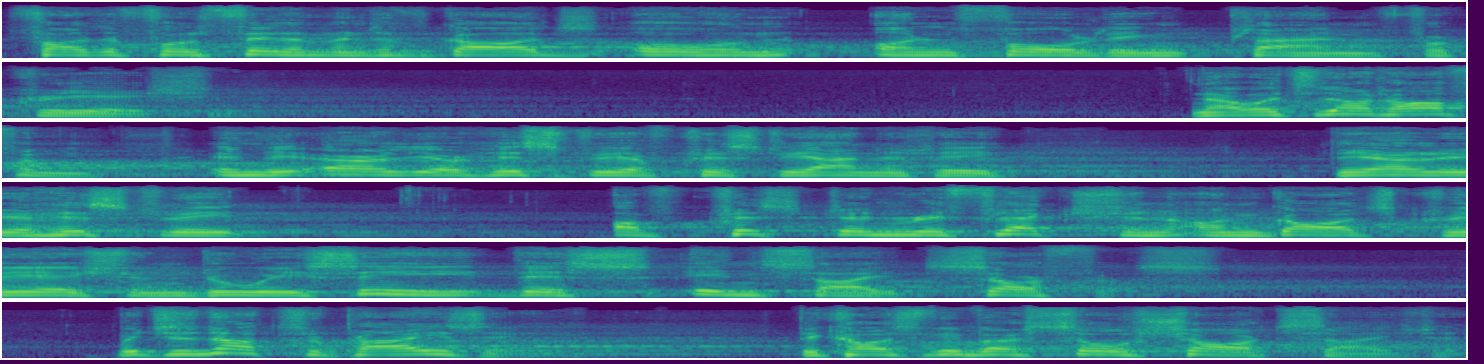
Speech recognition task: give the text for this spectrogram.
for the fulfillment of God's own unfolding plan for creation. Now, it's not often in the earlier history of Christianity, the earlier history of Christian reflection on God's creation do we see this insight surface, which is not surprising because we were so short sighted.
